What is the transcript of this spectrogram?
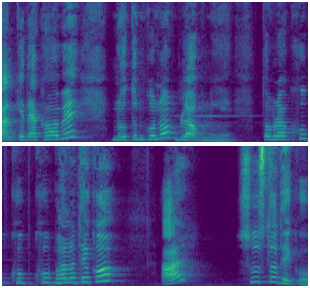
কালকে দেখা হবে নতুন কোনো ব্লগ নিয়ে। তোমরা খুব খুব খুব ভালো থেকো আর সুস্থ থেকো।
